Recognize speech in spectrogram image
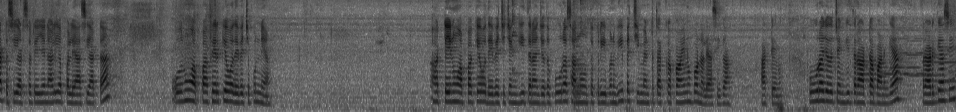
ਘੱਟ ਸੀ 8 ਜੇ ਨਾਲ ਹੀ ਆਪਾਂ ਲਿਆ ਸੀ ਆਟਾ। ਉਹਨੂੰ ਆਪਾਂ ਫਿਰ ਘਿਓ ਦੇ ਵਿੱਚ ਭੁੰਨਿਆ। ਆਟੇ ਨੂੰ ਆਪਾਂ ਘਿਓ ਦੇ ਵਿੱਚ ਚੰਗੀ ਤਰ੍ਹਾਂ ਜਦੋਂ ਪੂਰਾ ਸਾਨੂੰ ਤਕਰੀਬਨ 20-25 ਮਿੰਟ ਤੱਕ ਆਪਾਂ ਇਹਨੂੰ ਭੁੰਨ ਲਿਆ ਸੀਗਾ ਆਟੇ ਨੂੰ। ਪੂਰਾ ਜਦੋਂ ਚੰਗੀ ਤਰ੍ਹਾਂ ਆਟਾ ਬਣ ਗਿਆ, ਰੜ ਗਿਆ ਸੀ।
